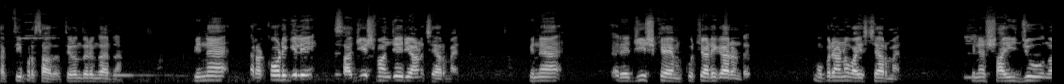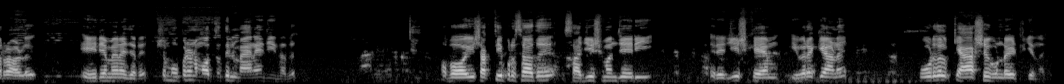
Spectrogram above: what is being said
ശക്തി പ്രസാദ് തിരുവനന്തപുരംകാരനാണ് പിന്നെ റെക്കോർഡിക്കലി സജീഷ് മഞ്ചേരിയാണ് ചെയർമാൻ പിന്നെ രജീഷ് കെ എം കുറ്റ്യാടിക്കാരുണ്ട്. മൂപ്പരാണ് വൈസ് ചെയർമാൻ പിന്നെ ഷൈജു എന്നൊരാൾ ഏരിയ മാനേജർ പക്ഷെ മൂപ്പരാണ് മൊത്തത്തിൽ മാനേജ് ചെയ്യുന്നത്. അപ്പോൾ ഈ ശക്തി പ്രസാദ് സജീഷ് മഞ്ചേരി രജീഷ് കെ എം ഇവരൊക്കെയാണ് കൂടുതൽ ക്യാഷ് കൊണ്ടുപോയിട്ടിരിക്കുന്നത്.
